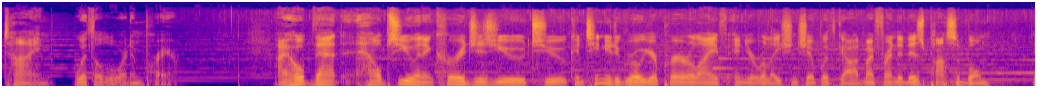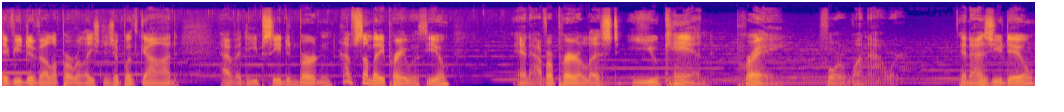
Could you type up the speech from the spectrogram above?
time with the Lord in prayer. I hope that helps you and encourages you to continue to grow your prayer life and your relationship with God. My friend, it is possible if you develop a relationship with God, have a deep seated burden, have somebody pray with you, and have a prayer list, you can pray for one hour. And as you do,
